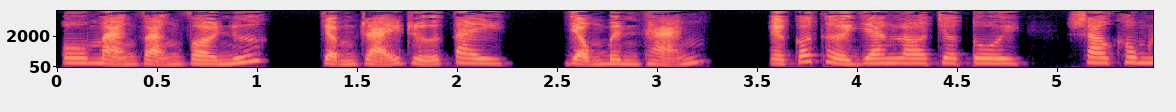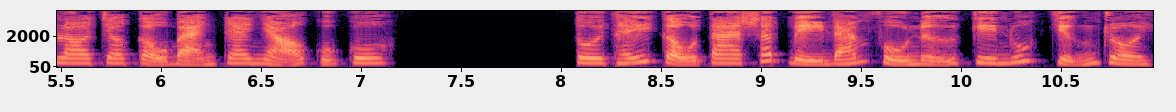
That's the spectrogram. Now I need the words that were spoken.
Ô mạng vạn vòi nước, chậm rãi rửa tay, giọng bình thản, để có thời gian lo cho tôi, sao không lo cho cậu bạn trai nhỏ của cô? Tôi thấy cậu ta sắp bị đám phụ nữ kia nuốt chửng rồi.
